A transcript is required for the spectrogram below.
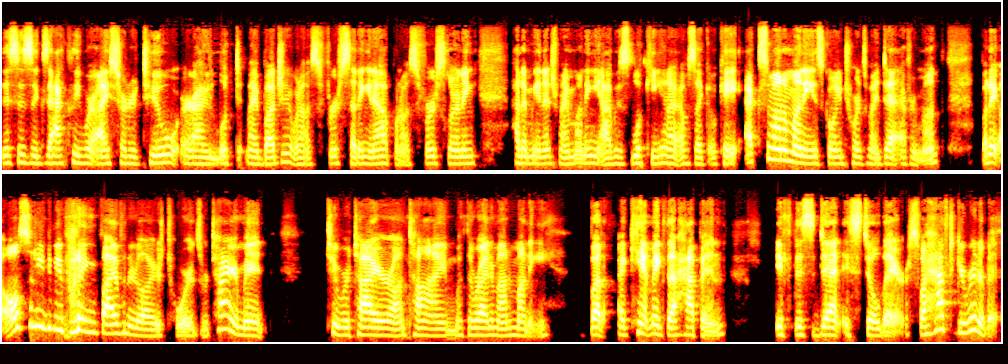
This is exactly where I started too, where I looked at my budget when I was first setting it up, when I was first learning how to manage my money. I was looking at it, I was like, okay, X amount of money is going towards my debt every month, but I also need to be putting $500 towards retirement to retire on time with the right amount of money. But I can't make that happen if this debt is still there. So I have to get rid of it.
